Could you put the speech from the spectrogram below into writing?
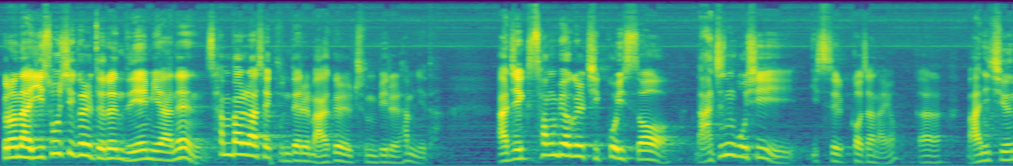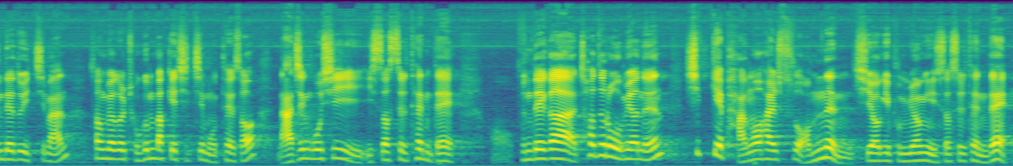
그러나 이 소식을 들은 느헤미야는 산발랏의 군대를 막을 준비를 합니다. 아직 성벽을 짓고 있어 낮은 곳이 있을 거잖아요. 그러니까 많이 지은 데도 있지만 성벽을 조금밖에 짓지 못해서 낮은 곳이 있었을 텐데 어, 군대가 쳐들어오면은 쉽게 방어할 수 없는 지역이 분명히 있었을 텐데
